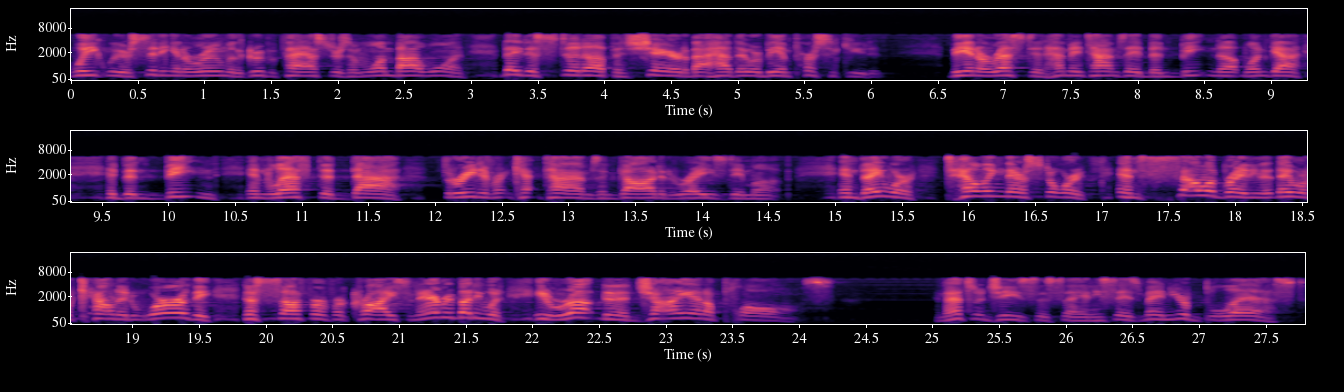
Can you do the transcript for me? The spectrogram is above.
week we were sitting in a room with a group of pastors, and one by one, they just stood up and shared about how they were being persecuted, being arrested, how many times they had been beaten up. One guy had been beaten and left to die three different times, and God had raised him up. And they were telling their story and celebrating that they were counted worthy to suffer for Christ. And everybody would erupt in a giant applause. And that's what Jesus is saying. He says, Man, you're blessed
